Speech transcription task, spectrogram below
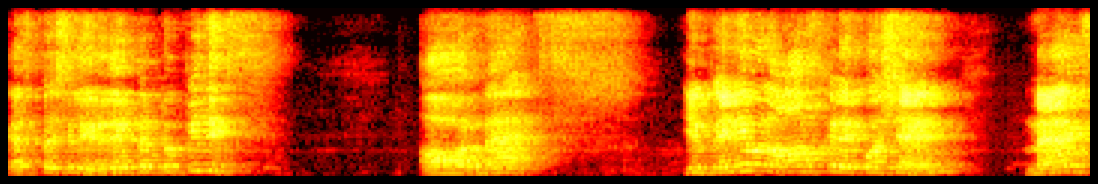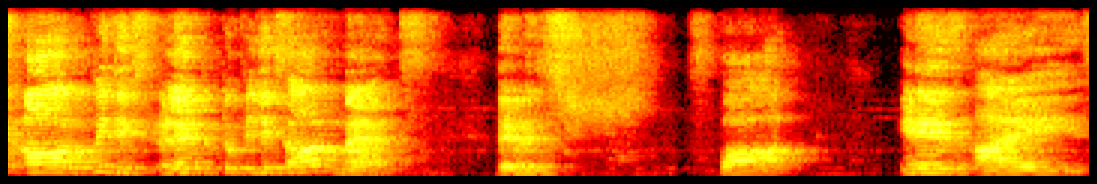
ఎస్పెషల్లీ రిలేటెడ్ టు ఫిజిక్స్ ఆర్ మ్యాథ్స్ ఇఫ్ ఎనీ వన్ ఆస్క్డ్ ఏ క్వశ్చన్ మ్యాథ్స్ ఆర్ ఫిజిక్స్ రిలేటెడ్ టు ఫిజిక్స్ ఆర్ మ్యాథ్స్ దేర్ ఇస్ spark in his eyes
